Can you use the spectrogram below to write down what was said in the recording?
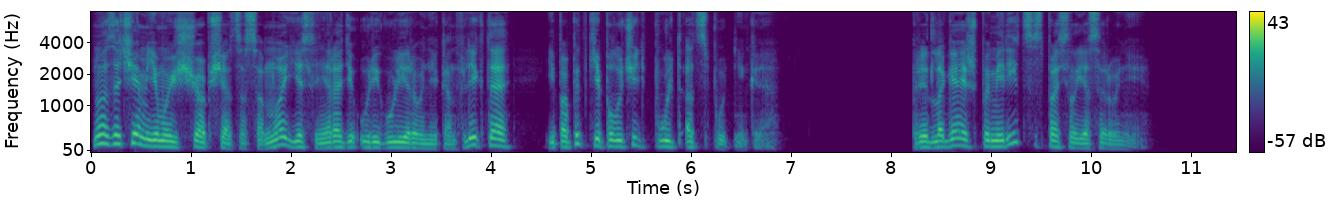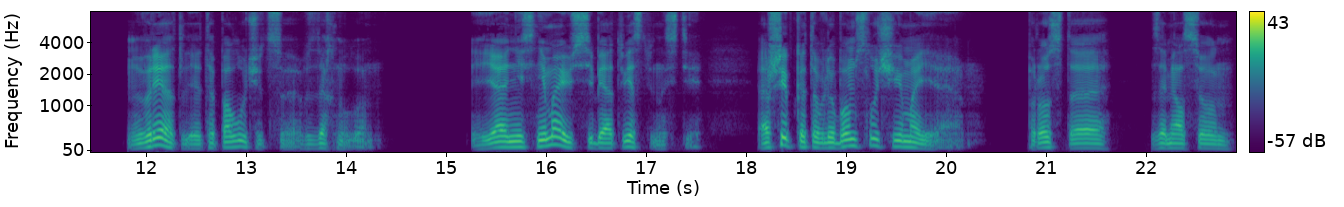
Ну а зачем ему еще общаться со мной, если не ради урегулирования конфликта и попытки получить пульт от спутника?» «Предлагаешь помириться?» — спросил я с иронией. «Вряд ли это получится», — вздохнул он. «Я не снимаю с себя ответственности. Ошибка-то в любом случае моя. Просто...» — замялся он.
